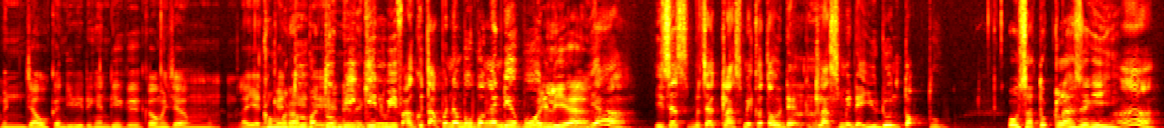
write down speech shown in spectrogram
menjauhkan diri dengan dia ke? Kau macam layan Kau dia? je? To dia begin with Aku tak pernah berbual dengan dia pun. Really, ah? Yeah. It's just macam classmate Kau tahu that classmate that you don't talk to Oh satu kelas lagi. Ah,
